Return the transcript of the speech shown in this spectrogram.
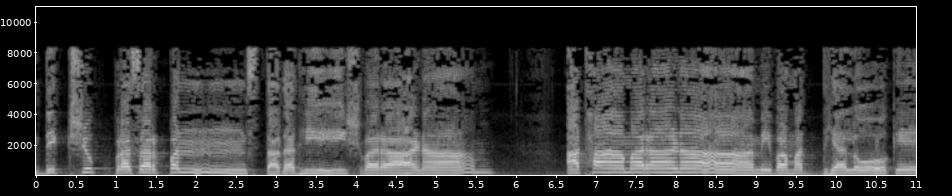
दिक्षु प्रसर्पन्स्तदधीश्वराणाम् अथामराणामिव मध्यलोके।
